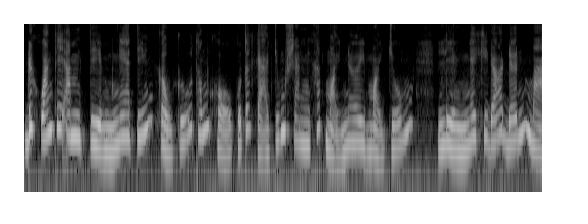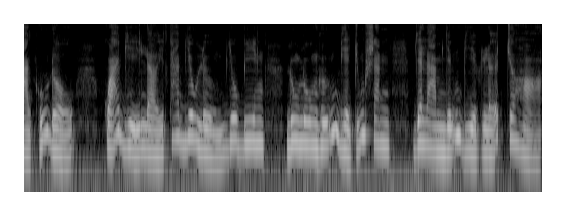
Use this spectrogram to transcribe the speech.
Đức Quán Thế Âm tìm nghe tiếng cầu cứu thống khổ của tất cả chúng sanh khắp mọi nơi, mọi chốn, liền ngay khi đó đến mà cứu độ. Quả vị lợi tha vô lượng, vô biên, luôn luôn hướng về chúng sanh và làm những việc lợi ích cho họ.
